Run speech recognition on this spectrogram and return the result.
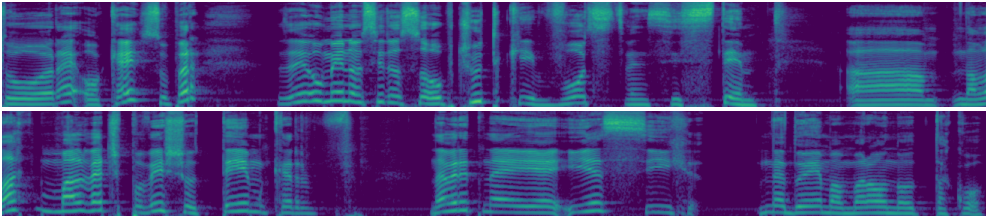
Torej, ok, super. Zdaj omenil si, da so občutki vodstven sistem. Um, nam lahko malo več poveš o tem, ker najverjetneje jaz jih ne dojemam ravno tako.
